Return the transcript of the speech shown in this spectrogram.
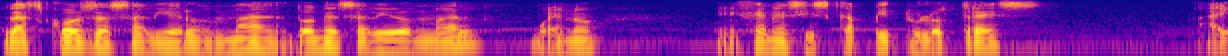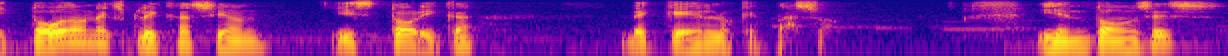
Las cosas salieron mal. ¿Dónde salieron mal? Bueno, en Génesis capítulo 3 hay toda una explicación histórica de qué es lo que pasó. Y entonces,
